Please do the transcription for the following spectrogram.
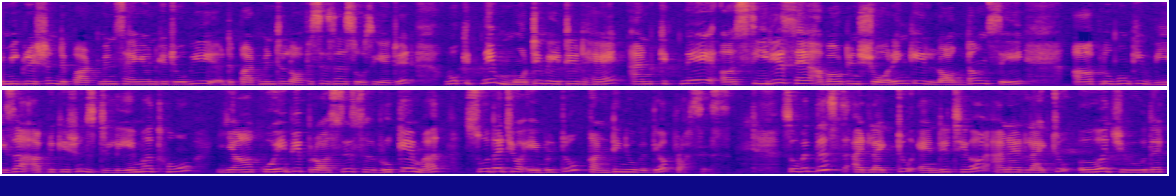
इमिग्रेशन डिपार्टमेंट्स हैं या उनके जो भी डिपार्टमेंटल ऑफ़िस हैं एसोसिएटेड वो कितने कितने मोटिवेटेड हैं एंड कितने सीरियस uh, हैं अबाउट इंश्योरिंग कि लॉकडाउन से आप लोगों की वीज़ा एप्लीकेशंस डिले मत हो या कोई भी प्रोसेस रुके मत so that you are able to continue with your process So with this, I'd like to end it here and I'd like to urge you that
